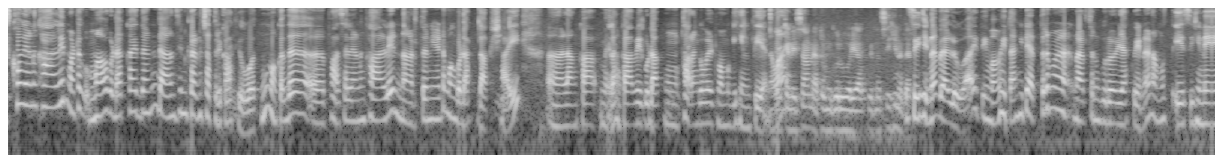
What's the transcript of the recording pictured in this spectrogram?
ඉස්කෝල යන කාලේ මට මාව ගොඩක් අය දන්න ඩාන්සින් කරන චත්‍රිකා කිව්වොත්. මොකද පාසල යන කාලේ නර්තනයට මම ගොඩක් දක්ෂයි. ලංකා ලංකාවේ ගොඩක් තරඟවලට මම ගිහින් තියෙනවා. ඒක නිසා නැටුම් ගුරුවරයෙක් වෙන්න සිහින සිහින බැලුවා. ඉතින් මම හිතන් හිටියේ ඇත්තටම නර්තන ගුරුවරියක් වෙන්න. නමුත් ඒ සිහිනය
